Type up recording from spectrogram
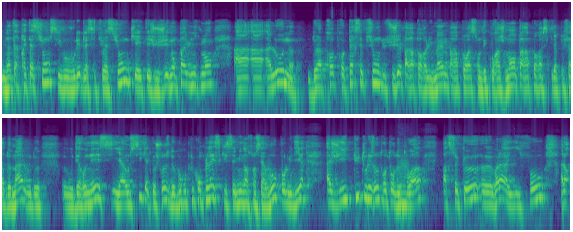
une, interprétation, si vous voulez, de la situation qui a été jugée non pas uniquement à, à, à l'aune de la propre perception du sujet par rapport à lui-même, par rapport à son découragement, par rapport à ce qu'il a pu faire de mal ou de ou d'erroné. Il y a aussi quelque chose de beaucoup plus complexe qui s'est mis dans son cerveau pour lui dire agis, tue tous les autres autour de mmh. toi parce que euh, voilà, il faut. Alors,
